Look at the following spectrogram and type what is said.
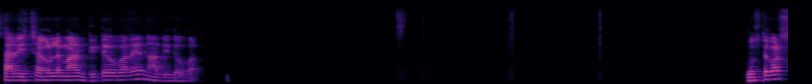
স্যার ইচ্ছা করলে মার্ক দিতেও পারে না দিতেও পারে। বুঝতে পারছ?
